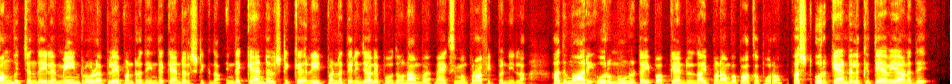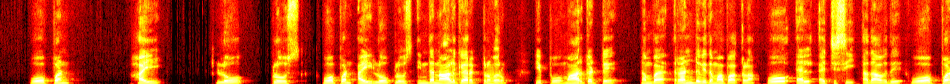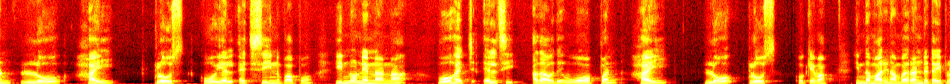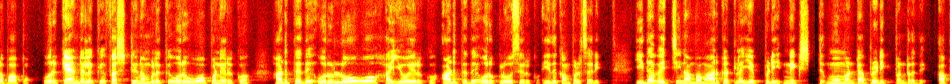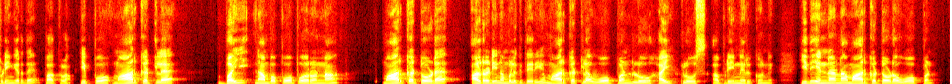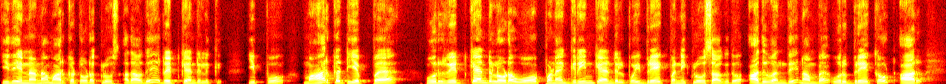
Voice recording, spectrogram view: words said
பங்குச்சந்தையில் main ரோலை play பண்ணுறது இந்த கேண்டல் ஸ்டிக் தான். இந்த கேண்டல் ஸ்டிக்கை ரீட் பண்ண தெரிஞ்சாலே போதும் நாம் மேக்ஸிமம் ப்ராஃபிட் பண்ணிடலாம். அது மாதிரி ஒரு மூணு டைப் ஆஃப் கேண்டில் தான் இப்போ நாம் பார்க்க போகிறோம் ஃபஸ்ட் ஒரு கேண்டலுக்கு தேவையானது open high low close open high low close இந்த நாலு கேரக்டரும் வரும். இப்போது மார்க்கெட்டு நம்ம ரெண்டு விதமாக பார்க்கலாம். ஓஎல்ஹெச்சி அதாவது ஓப்பன் லோ ஹை க்ளோஸ் ஓஎல்ஹெச்சின்னு பார்ப்போம். இன்னொன்று என்னன்னா ஓஹெச்எல்சி அதாவது ஓப்பன் ஹை லோ க்ளோஸ் ஓகேவா? இந்த மாதிரி நம்ம ரெண்டு டைப்பில் பார்ப்போம். ஒரு கேண்டலுக்கு ஃபஸ்ட்டு நம்மளுக்கு ஒரு ஓப்பன் இருக்கும். அடுத்தது ஒரு லோவோ ஹையோ இருக்கும். அடுத்தது ஒரு க்ளோஸ் இருக்கும். இது கம்பல்சரி இதை வச்சு நம்ம மார்க்கெட்டில் எப்படி நெக்ஸ்ட் மூமெண்ட்டை ப்ரெடிக்ட் பண்ணுறது அப்படிங்கிறத பார்க்கலாம். இப்போது மார்க்கெட்டில் பை நாம் போக போகிறோன்னா மார்க்கெட்டோட ஆல்ரெடி நம்மளுக்கு தெரியும். மார்க்கெட்டில் ஓப்பன் லோ ஹை க்ளோஸ் அப்படின்னு இருக்குன்னு. இது என்னன்னா மார்க்கெட்டோட ஓப்பன் இது என்னன்னா மார்க்கெட்டோட க்ளோஸ் அதாவது ரெட் கேண்டிலுக்கு இப்போது மார்க்கெட் எப்போ ஒரு ரெட் கேண்டிலோட ஓப்பனை க்ரீன் கேண்டில் போய் பிரேக் பண்ணி க்ளோஸ் ஆகுதோ அது வந்து நம்ம ஒரு பிரேக் அவுட் ஆர்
